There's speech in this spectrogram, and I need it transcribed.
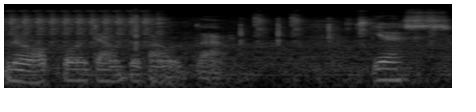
No, I'll pull it down to about that. Yes.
